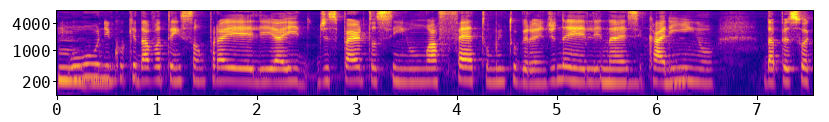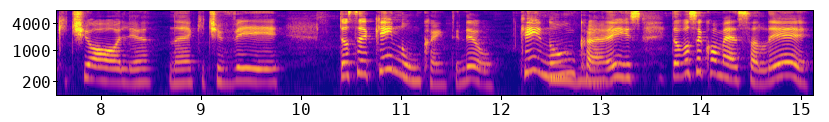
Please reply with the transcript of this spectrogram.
o único que dava atenção pra ele. E aí desperta assim um afeto muito grande nele, né? Esse carinho da pessoa que te olha, né? Que te vê. Então, você, quem nunca, entendeu? Quem nunca? É isso. Então você começa a ler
